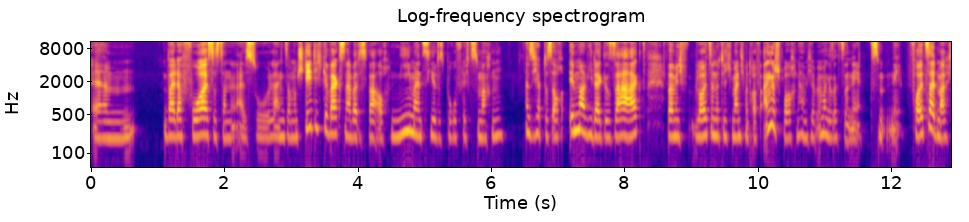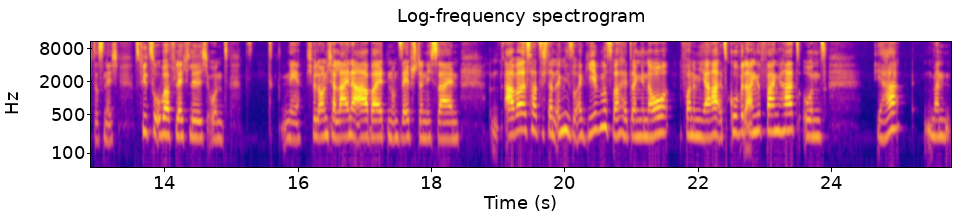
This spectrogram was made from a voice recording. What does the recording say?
Ähm, weil davor ist es dann alles so langsam und stetig gewachsen aber das war auch nie mein Ziel das beruflich zu machen. Also ich habe das auch immer wieder gesagt, weil mich Leute natürlich manchmal darauf angesprochen haben. Ich habe immer gesagt so, nee, das, nee Vollzeit mache ich das nicht. Das ist viel zu oberflächlich und nee, ich will auch nicht alleine arbeiten und selbstständig sein. Aber es hat sich dann irgendwie so ergeben. Es war halt dann genau vor einem Jahr, als Covid angefangen hat und ja, man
